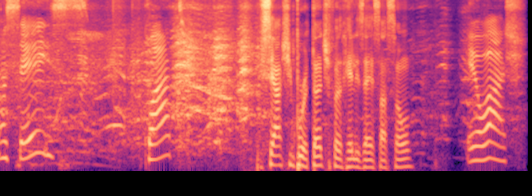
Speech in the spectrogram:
umas seis, quatro. Você acha importante realizar essa ação? Eu acho.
